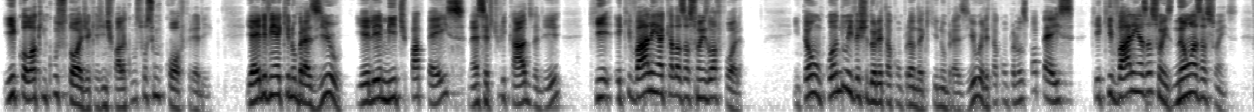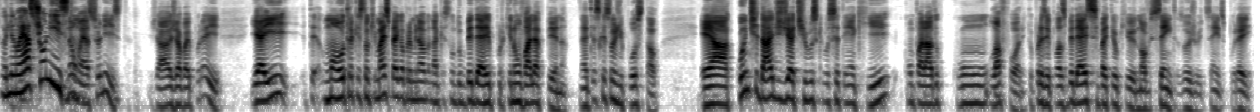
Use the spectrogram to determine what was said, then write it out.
e coloca em custódia, que a gente fala, como se fosse um cofre ali. E aí ele vem aqui no Brasil e ele emite papéis, né, certificados ali, que equivalem àquelas ações lá fora. Então, quando o investidor está comprando aqui no Brasil, ele está comprando os papéis que equivalem às ações, não às ações. Então ele não é acionista. Não é acionista. Já, já vai por aí. E aí, uma outra questão que mais pega para mim na, na, questão do BDR, porque não vale a pena, né? Tem as questões de imposto e tal. É a quantidade de ativos que você tem aqui comparado com lá fora. Então, por exemplo, as BDRs você vai ter o quê? 900, hoje 800, por aí.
